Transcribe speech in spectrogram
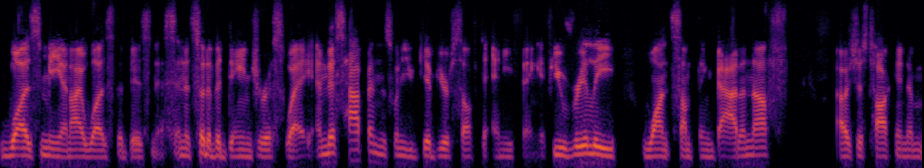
was me and I was the business and it's sort of a dangerous way. And this happens when you give yourself to anything. If you really want something bad enough I was just talking to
